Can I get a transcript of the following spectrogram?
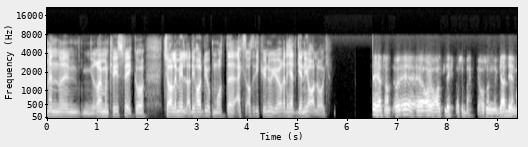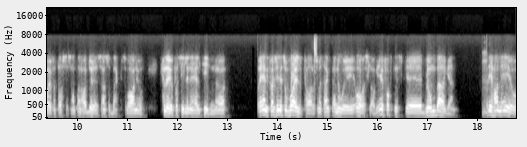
Men uh, Raymond Kvisvik og Charlie Miller de hadde jo på en måte, altså de kunne jo gjøre det helt geniale òg. Det er helt sant. og Jeg, jeg har jo alt likt også backer. og sånn, Geddien var jo fantastisk. Sant? Han hadde jo det sånn som back, så var han jo fløy på sidelinjen hele tiden. og, og En kanskje litt sånn wildcard som jeg tenkte nå i årets lag, er jo faktisk eh, Blombergen. Mm. Fordi han er jo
